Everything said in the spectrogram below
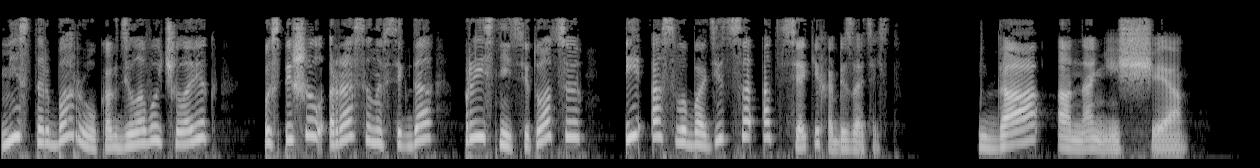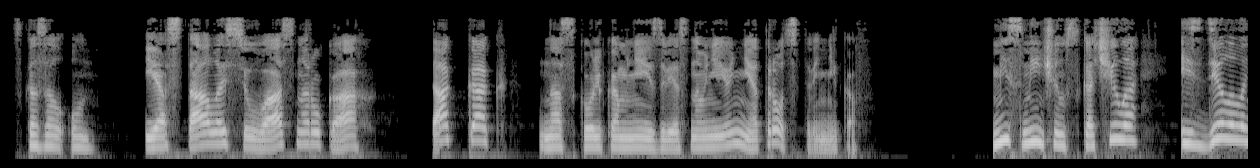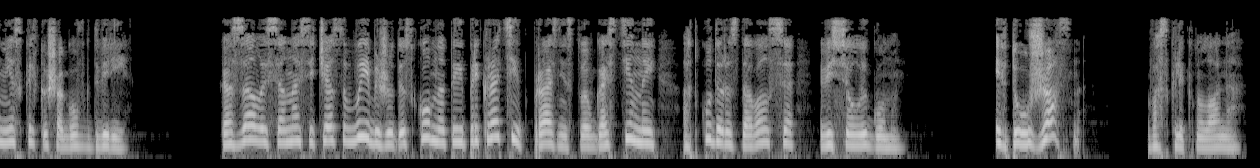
Мистер Барроу, как деловой человек, поспешил раз и навсегда прояснить ситуацию и освободиться от всяких обязательств. «Да, она нищая», — сказал он, — «и осталась у вас на руках, так как Насколько мне известно, у нее нет родственников. Мисс Минчин вскочила и сделала несколько шагов к двери. Казалось, она сейчас выбежит из комнаты и прекратит празднество в гостиной, откуда раздавался веселый гомон. «Это ужасно!» — воскликнула она.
